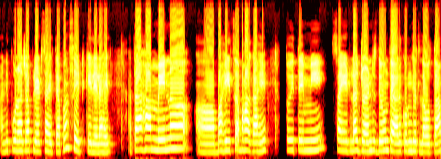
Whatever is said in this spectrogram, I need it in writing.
आणि पुन्हा ज्या प्लेट्स आहेत त्या पण सेट केलेल्या आहेत. आता हा मेन बाहीचा भाग आहे. तो इथे मी साईडला जॉईंट्स देऊन तयार करून घेतला होता.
